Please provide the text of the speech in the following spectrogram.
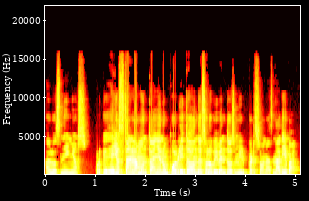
a los niños? Porque ellos están en la montaña, en un pueblito donde solo viven dos mil personas, nadie va.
